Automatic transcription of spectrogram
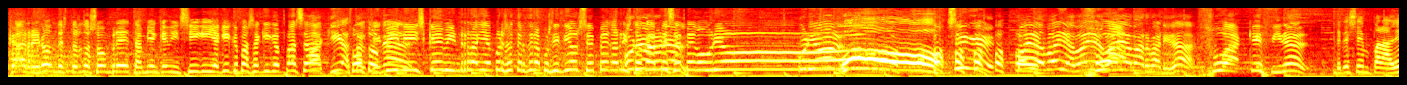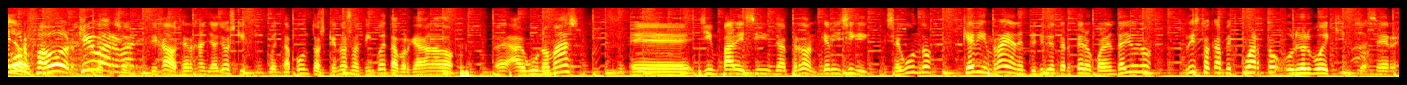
Carrerón de estos dos hombres, también Kevin Sigui. ¿Y aquí qué pasa? ¿Aquí qué pasa? Aquí hasta el Foto final. finish, Kevin Ryan por esa tercera posición. Se pega Capes, se pega Uriol. ¡Uriol! ¡Oh! ¡Sigue! ¡Vaya, vaya, vaya, Fua. vaya barbaridad! ¡Fua! ¡Qué final! Tres en paralelo. Por favor. ¡Qué barbaridad! Fijaos, Erhan Jayoski 50 puntos, que no son 50 porque ha ganado eh, alguno más. Eh, Jim Parisi, perdón, Kevin Sigui segundo. Kevin Ryan en principio tercero, 41. Risto Capet cuarto, Uriol Bue quinto. Ser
